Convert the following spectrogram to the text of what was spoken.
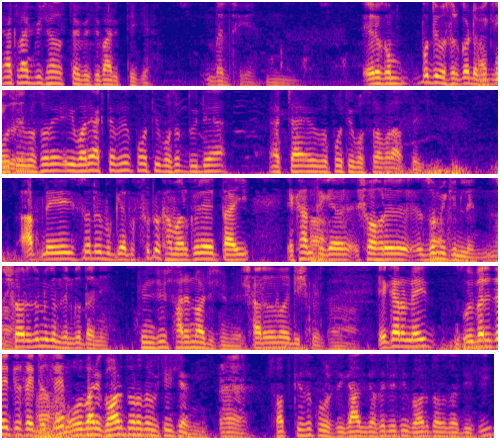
এক লাখ বিশ হাজার টাকা বেশি বাড়ির থেকে। বাড়ি থেকে? এরকম প্রতি বছর কয়টা বিক্রি প্রতি বছরে এবারে একটা প্রতি বছর দুইটা একটা প্রতি বছর আমার আছেই আপনি এই শহরের বুকে এত ছোট খামার করে তাই এখান থেকে শহরে জমি কিনলেন। শহরে জমি কিনছেন কোথায় নেই কিনছি সাড়ে নয় সাড়ে নয় ডিসমিল হ্যাঁ। এ কারণেই ওই বাড়ি যাইতে চাইতেছেন? ওই বাড়ি ঘর দরজা উঠেছি আমি। হ্যাঁ। সবকিছু করছি গাছ গাছের ঘর দরজা দিছি।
